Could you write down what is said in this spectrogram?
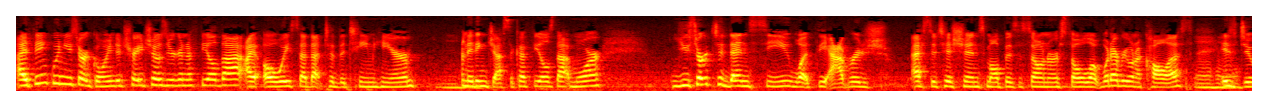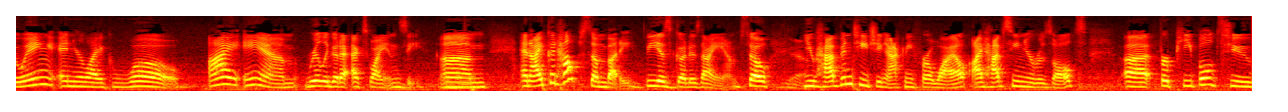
I think when you start going to trade shows, you're going to feel that. I always said that to the team here, and I think Jessica feels that more. You start to then see what the average esthetician, small business owner, solo, whatever you want to call us, Mhm. is doing, and you're like, whoa, I am really good at X, Y, and Z. Um, and I could help somebody be as good as I am. So Yeah. you have been teaching acne for a while. I have seen your results. uh, for people to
